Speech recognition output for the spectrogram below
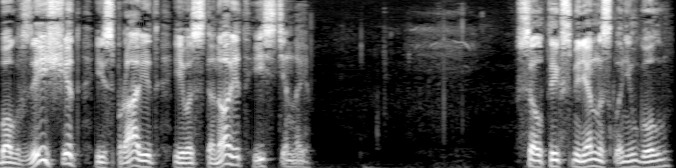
Бог взыщет, исправит и восстановит истинное. Салтык смиренно склонил голову.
